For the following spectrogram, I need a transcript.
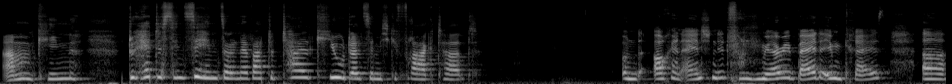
am Kinn. Du hättest ihn sehen sollen, er war total cute, als er mich gefragt hat. Und auch ein Einschnitt von Mary, beide im Kreis. Äh,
